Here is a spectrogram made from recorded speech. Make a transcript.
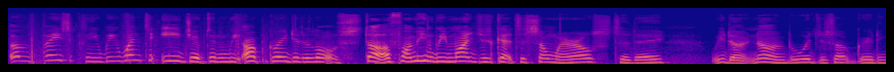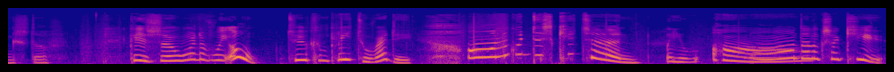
um basically we went to Egypt and we upgraded a lot of stuff. I mean we might just get to somewhere else today. We don't know, but we're just upgrading stuff. Okay, so what have we oh two complete already. Oh look at this kitten. Oh, you, Oh, that looks so cute.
